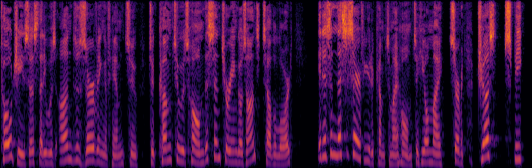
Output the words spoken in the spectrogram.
told Jesus that he was undeserving of him to, to come to his home, this centurion goes on to tell the Lord, It isn't necessary for you to come to my home to heal my servant. Just speak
